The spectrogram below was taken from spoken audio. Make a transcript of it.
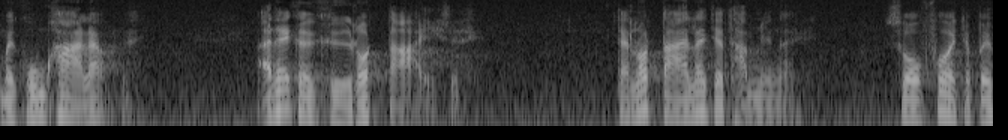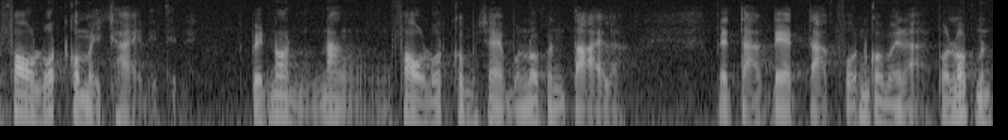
ไม่คุ้มค่าแล้ว อันนี้ก็คือรถตาย แต่รถตายแล้วจะทํำยังไง โซเฟอร์จะไปเฝ้ารถก็ไม่ใช่ดิทีนี้ไปนอนนั่งเฝ้ารถก็ไม่ใช่บนรถมันตายแล้ว ไปตากแดดตากฝนก็ไม่ได้เพราะรถมัน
